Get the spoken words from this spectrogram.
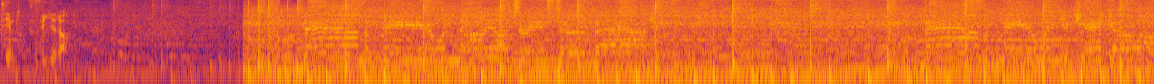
Tim tog 4. go on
